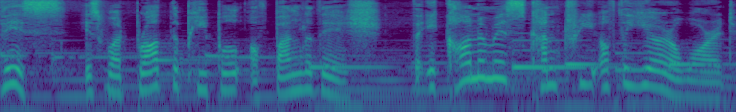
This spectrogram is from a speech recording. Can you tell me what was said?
This is what brought the people of Bangladesh the Economist Country of the Year award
